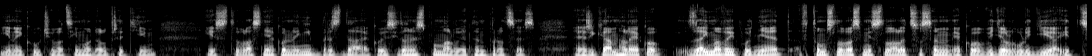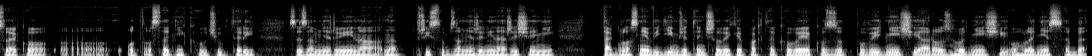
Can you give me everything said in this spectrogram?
jiný koučovací model předtím, jestli to vlastně jako není brzda, jako jestli to nespomaluje ten proces. Já říkám, hele, jako zajímavý podnět v tom slova smyslu, ale co jsem jako viděl u lidí a i co jako od ostatních koučů, který se zaměřují na, na přístup zaměřený na řešení, tak vlastně vidím, že ten člověk je pak takový jako zodpovědnější a rozhodnější ohledně sebe.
